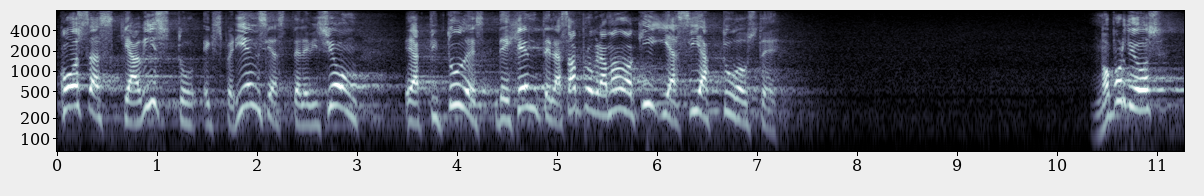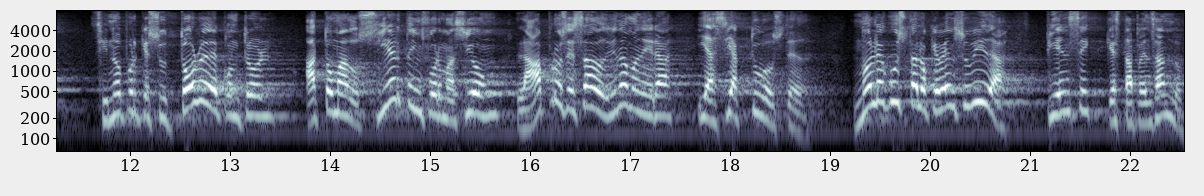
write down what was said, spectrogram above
cosas que ha visto, experiencias, televisión, eh, actitudes de gente, las ha programado aquí y así actúa usted. No por Dios, sino porque su torre de control ha tomado cierta información, la ha procesado de una manera y así actúa usted. ¿No le gusta lo que ve en su vida? Piense qué está pensando.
